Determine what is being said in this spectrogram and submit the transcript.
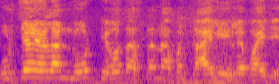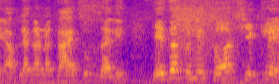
पुढच्या वेळेला नोट ठेवत असताना आपण काय लिहिलं पाहिजे? आपल्याकडनं काय चूक झाली? हे जर तुम्ही सहज शिकले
